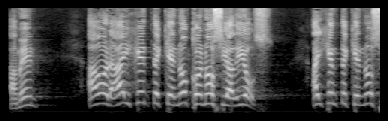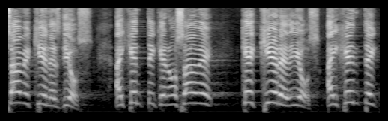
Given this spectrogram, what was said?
Amén. Ahora, hay gente que no conoce a Dios. Hay gente que no sabe quién es Dios. Hay gente que no sabe qué quiere Dios. Hay gente,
